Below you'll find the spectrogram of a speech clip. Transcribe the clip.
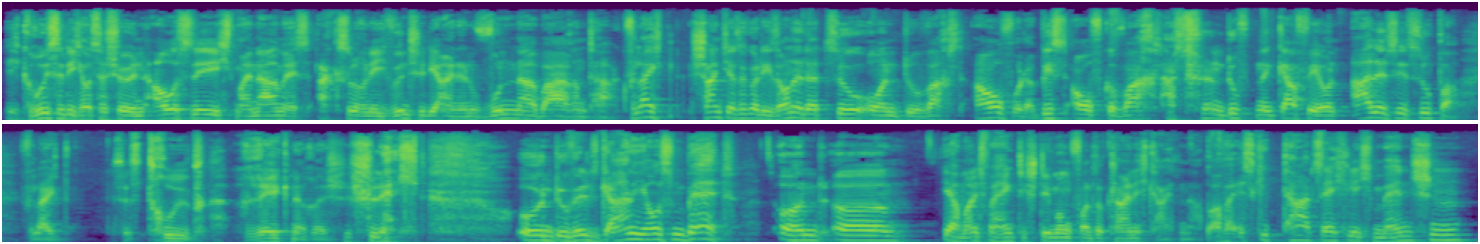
Ich grüße dich aus der schönen Aussicht. Mein Name ist Axel und ich wünsche dir einen wunderbaren Tag. Vielleicht scheint ja sogar die Sonne dazu und du wachst auf oder bist aufgewacht, hast einen duftenden Kaffee und alles ist super. Vielleicht ist es trüb, regnerisch, schlecht und du willst gar nicht aus dem Bett. Und äh, ja, manchmal hängt die Stimmung von so Kleinigkeiten ab. Aber es gibt tatsächlich Menschen,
